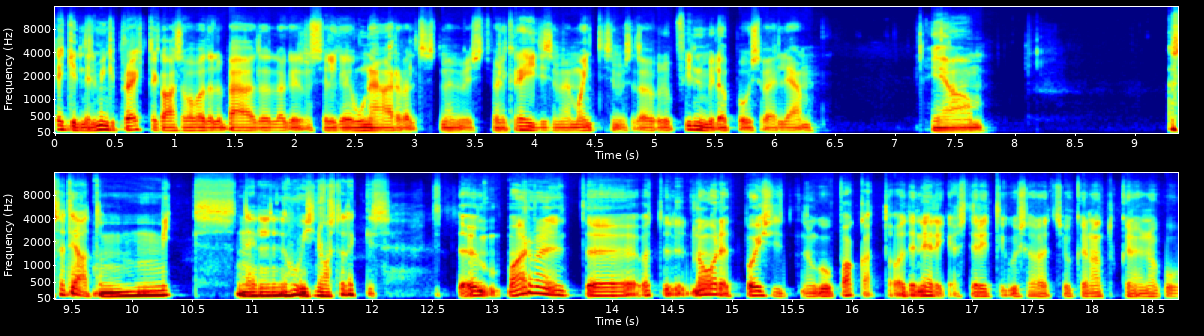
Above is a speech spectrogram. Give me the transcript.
Tegin neil mingeid projekte kaasa vabadel päevadel, aga see oli ka une arvelt, sest me vist veel grade isime, montisime seda filmi lõpus veel ja, ja. kas sa tead, miks neil huvi sinu vastu tekkis? ma arvan, et äh, vaata noored poisid nagu pakatavad energiast, eriti kui sa oled sihuke natukene nagu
